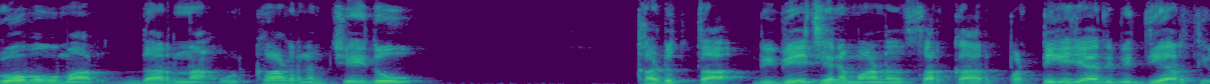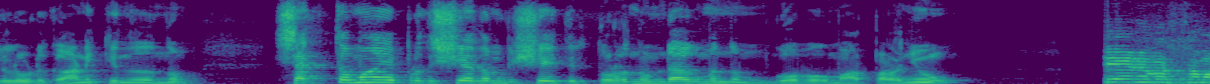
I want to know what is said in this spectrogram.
ഗോപകുമാർ ധർണ ഉദ്ഘാടനം ചെയ്തു. കടുത്ത വിവേചനമാണ് സർക്കാർ പട്ടികജാതി വിദ്യാർത്ഥികളോട് കാണിക്കുന്നതെന്നും ശക്തമായ പ്രതിഷേധം വിഷയത്തിൽ തുടർന്നുണ്ടാകുമെന്നും ഗോപകുമാർ പറഞ്ഞു. വർഷം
